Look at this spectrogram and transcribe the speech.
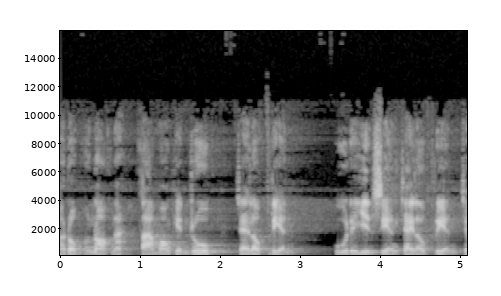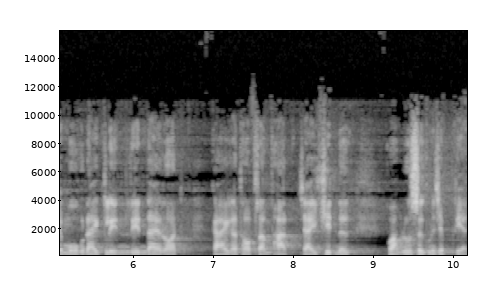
อารมณ์ข้างนอกนะตามองเห็นรูปใจเราเปลี่ยน หูได้ยินเสียงใจเราเปลี่ยน จมูกได้กลิ่นลิ้นได้รสกายกระทบสัมผัสใจคิดนึก ความรู้สึกมันจะเปลี่ยน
